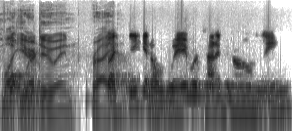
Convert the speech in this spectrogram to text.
What, What you're doing. Right. so I think in a way we're kind of in our own lane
